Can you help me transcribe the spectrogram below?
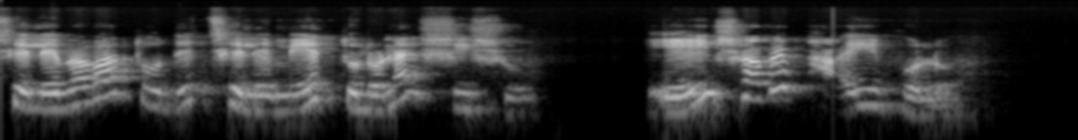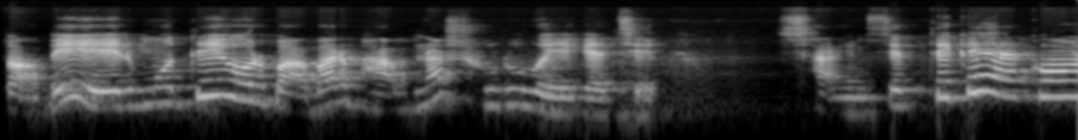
ছেলে বাবা তোদের ছেলে মেয়ের তুলনায় শিশু। এই সবে ফাইভ হলো। তবে এর মধ্যেই ওর বাবার ভাবনা শুরু হয়ে গেছে। সায়েন্সের থেকে এখন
